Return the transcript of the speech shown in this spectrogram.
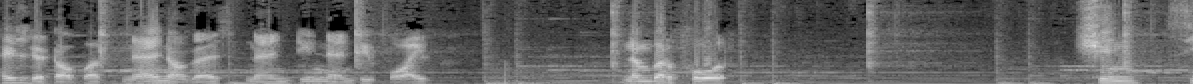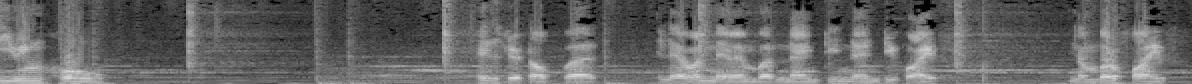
His date of birth 9 August 1995 Number 4 Shin Seung Ho. His date of birth 11 November 1995 Number 5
